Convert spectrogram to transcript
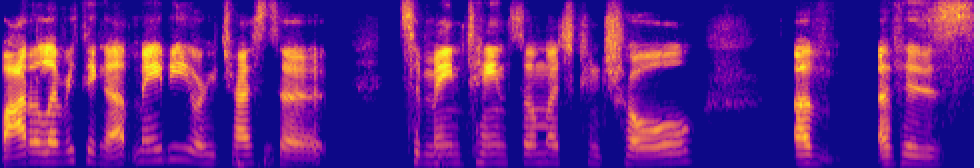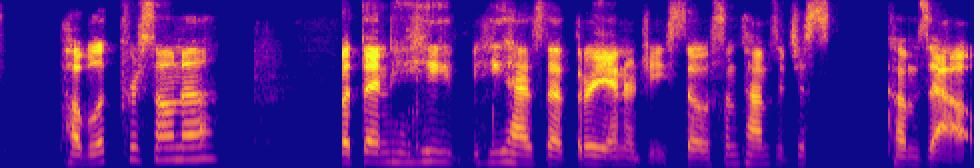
bottle everything up maybe or he tries mm-hmm. to to maintain so much control of of his public persona but then he he has that three energy so sometimes it just comes out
